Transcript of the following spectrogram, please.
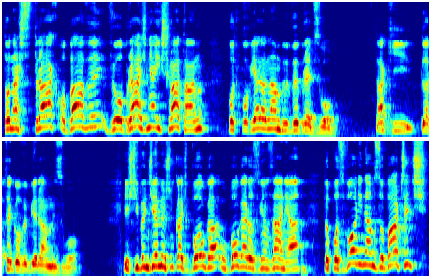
To nasz strach, obawy, wyobraźnia i szatan podpowiada nam, by wybrać zło. Taki, dlatego wybieramy zło. Jeśli będziemy szukać Boga, u Boga rozwiązania, to pozwoli nam zobaczyć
